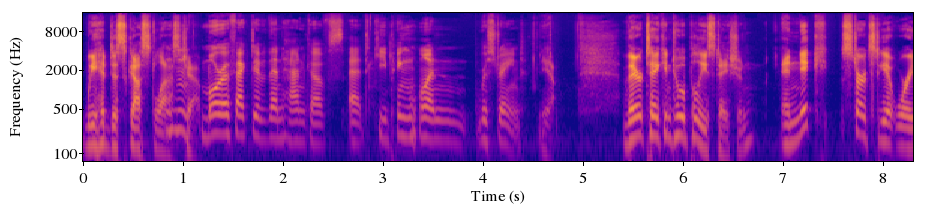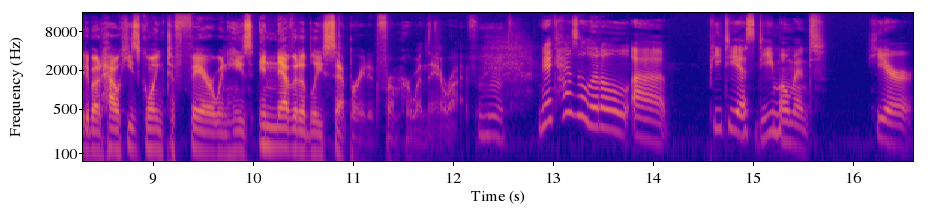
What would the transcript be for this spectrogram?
we had discussed last Mhm. chapter. More effective than handcuffs at keeping one restrained. Yeah. They're taken to a police station, And Nick starts to get worried about how he's going to fare when he's inevitably separated from her when they arrive. Mhm. Nick has a little uh, PTSD moment here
